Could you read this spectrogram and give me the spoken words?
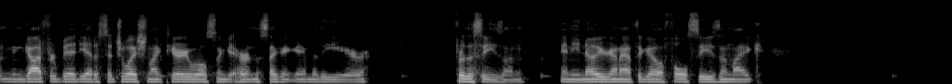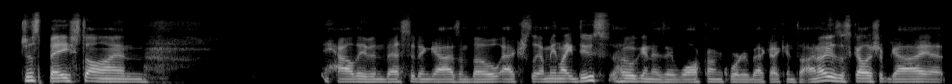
I mean, God forbid you had a situation like Terry Wilson get hurt in the second game of the year for the season, and you know you're going to have to go a full season. Like, just based on how they've invested in guys and Beau actually, I mean, like Deuce Hogan is a walk on quarterback. I can tell. I know he's a scholarship guy at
